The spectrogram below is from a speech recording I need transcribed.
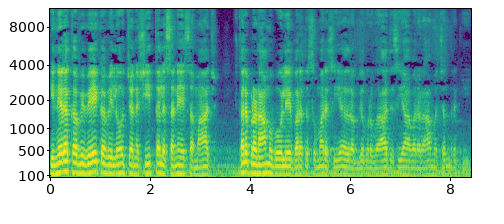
कि निरख विवेक विलोचन शीतल सने समाज कर प्रणाम बोले, भरत सुमर सिया रघुराज सियावर रामचंद्र की।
